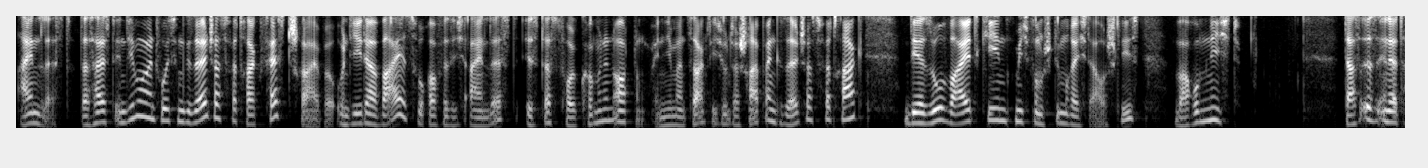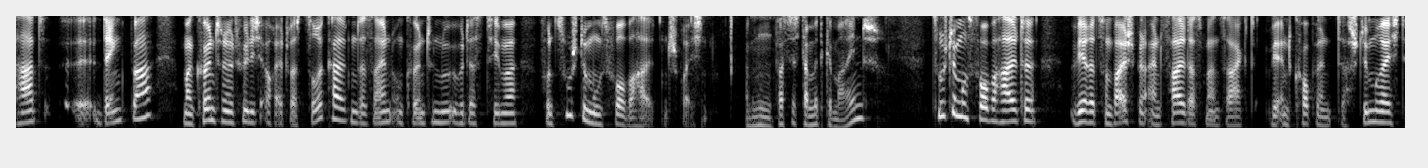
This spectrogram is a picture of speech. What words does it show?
einlässt. Das heißt, in dem Moment, wo ich es im Gesellschaftsvertrag festschreibe und jeder weiß, worauf er sich einlässt, ist das vollkommen in Ordnung. Wenn jemand sagt, ich unterschreibe einen Gesellschaftsvertrag, der so weitgehend mich vom Stimmrecht ausschließt, warum nicht? Das ist in der Tat äh, denkbar. Man könnte natürlich auch etwas zurückhaltender sein und könnte nur über das Thema von Zustimmungsvorbehalten sprechen. Ähm, was ist damit gemeint? Zustimmungsvorbehalte wäre zum Beispiel ein Fall, dass man sagt, wir entkoppeln das Stimmrecht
